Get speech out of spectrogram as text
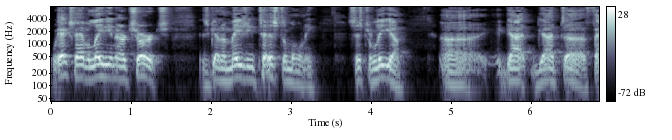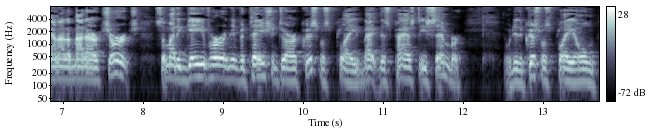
We actually have a lady in our church who's got an amazing testimony. Sister Leah uh, got got uh, found out about our church. Somebody gave her an invitation to our Christmas play back this past December. We did the Christmas play on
